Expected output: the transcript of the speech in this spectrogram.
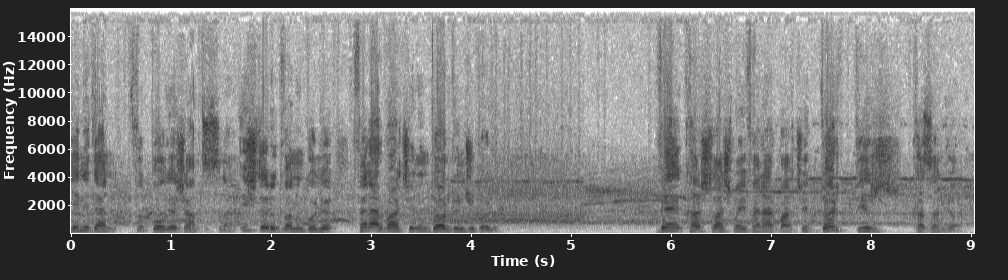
yeniden futbol yaşantısına. İşte Rıdvan'ın golü Fenerbahçe'nin dördüncü golü. Ve karşılaşmayı Fenerbahçe 4-1 kazanıyor.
